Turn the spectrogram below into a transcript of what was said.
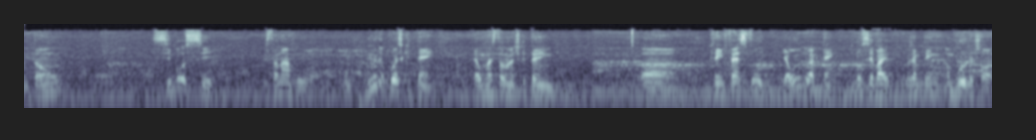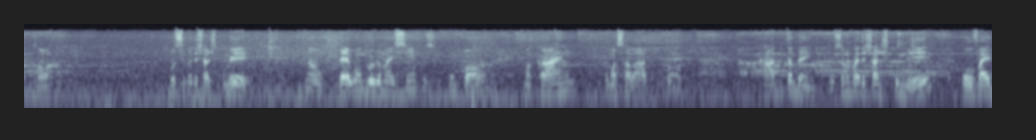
Então, se você está na rua, a única coisa que tem é um restaurante que tem uh, que tem fast food, que é o único lugar que tem. Você vai, por exemplo, tem hambúrguer só, só lá. Você vai deixar de comer? Não, pega um hambúrguer mais simples, um pão, uma carne, uma salada, pronto. Cabe também. Você não vai deixar de comer ou vai,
